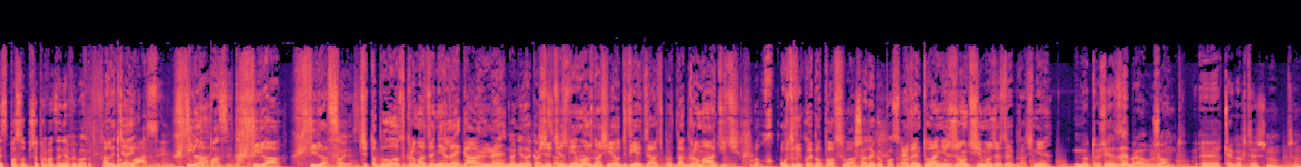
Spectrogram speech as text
e, sposób przeprowadzenia wyborów. Ale Do bazy. Chwila, Do bazy, tak. chwila, chwila. Co jest? Czy to było zgromadzenie legalne? No nie do końca. Przecież nie można się odwiedzać, prawda? Gromadzić u zwykłego posła. Szarego posła. Ewentualnie rząd się może zebrać, nie? No to się zebrał rząd. E, czego chcesz, no co?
